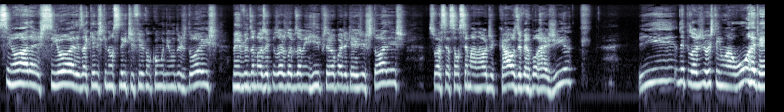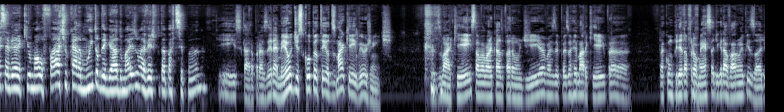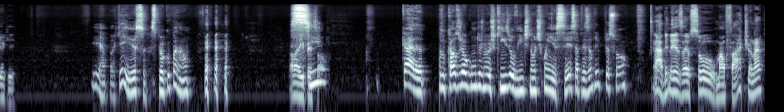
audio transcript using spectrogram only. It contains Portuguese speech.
Senhoras, senhores, aqueles que não se identificam como nenhum dos dois, bem-vindos a mais um episódio do Lobisomem Hipster, meu podcast de histórias, sua sessão semanal de caos e verborragia. E no episódio de hoje tenho a honra de receber aqui o Malfátio. Cara, muito obrigado mais uma vez por estar participando. Que isso, cara, prazer é meu. Desculpa, eu, te, eu desmarquei, viu, gente? Eu desmarquei, estava marcado para um dia, mas depois eu remarquei para para cumprir a promessa de gravar um episódio aqui. Ih, rapaz, que isso? Se preocupa não. Fala aí, Se... pessoal. Cara, por causa de algum dos meus 15 ouvintes não te conhecer, se apresenta aí pro pessoal. Ah, beleza. Eu sou o Malfátio, né?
